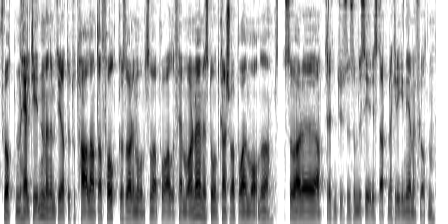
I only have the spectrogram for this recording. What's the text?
flåten hele tiden, men det betyr at det totale antall folk, og så var det noen som var på alle fem årene, mens noen kanskje var på en måned. da. Så var det ja, 13 000, som du sier, i starten av krigen i hjemmeflåten.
